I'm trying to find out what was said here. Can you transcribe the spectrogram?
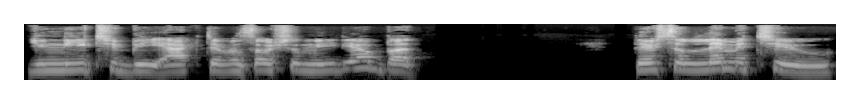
You need to be active on social media but there's a limit to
